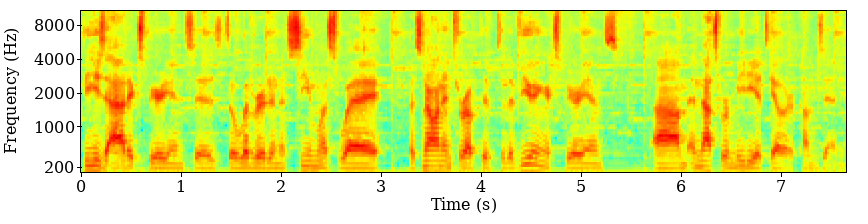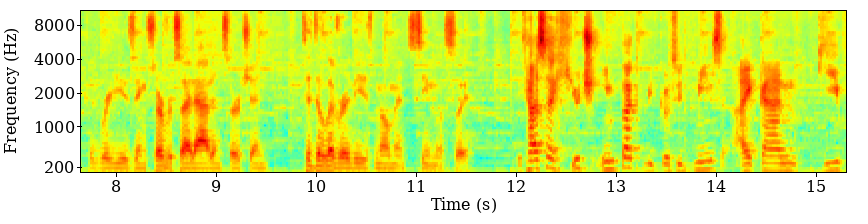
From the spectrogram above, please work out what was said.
these ad experiences delivered in a seamless way that's non-interruptive to the viewing experience um, and that's where MediaTailor comes in because we're using server-side ad insertion to deliver these moments seamlessly. It has a huge impact because it means I can give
